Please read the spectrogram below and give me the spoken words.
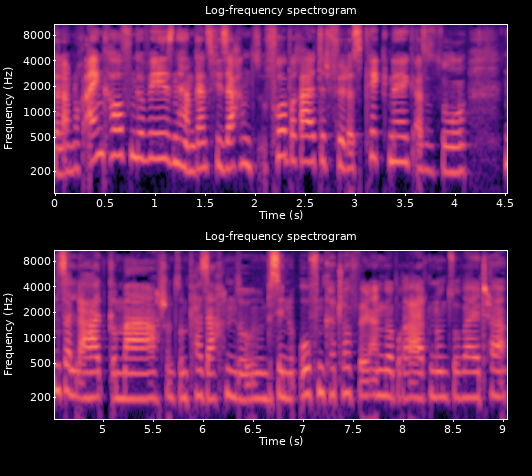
dann auch noch einkaufen gewesen, haben ganz viele Sachen vorbereitet für das Picknick, also so einen Salat gemacht und so ein paar Sachen, so ein bisschen Ofenkartoffeln angebraten und so weiter.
